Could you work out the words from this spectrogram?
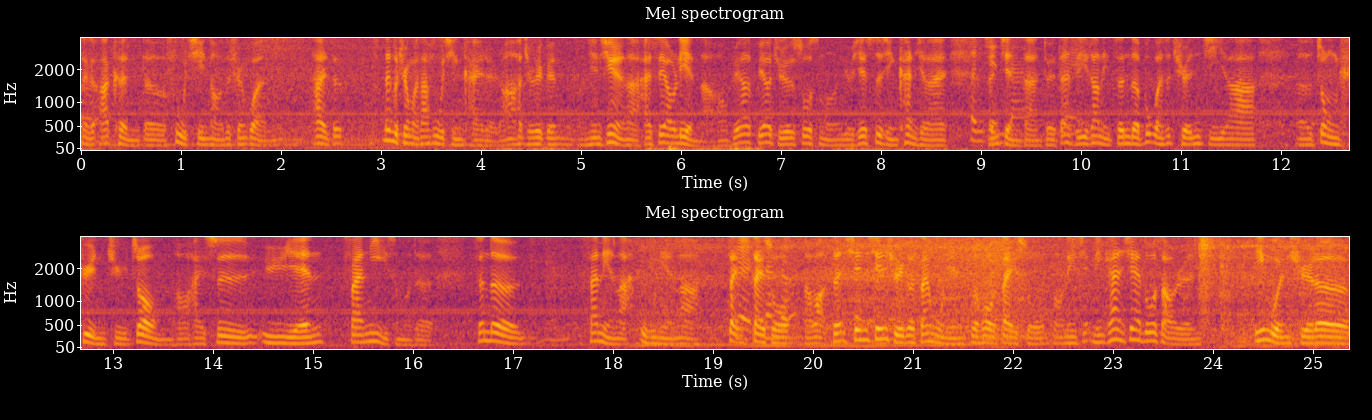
那个阿肯的父亲哦，这拳馆他也这那个拳馆他父亲开的，然后他就会跟年轻人啊，还是要练呐哦，不要不要觉得说什么有些事情看起来很简单，对，但实际上你真的不管是拳击啦、呃重训、举重哦，还是语言翻译什么的，真的。三年啦，五年啦，再再说好不好？真先先学个三五年之后再说哦。你你看现在多少人英文学了，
